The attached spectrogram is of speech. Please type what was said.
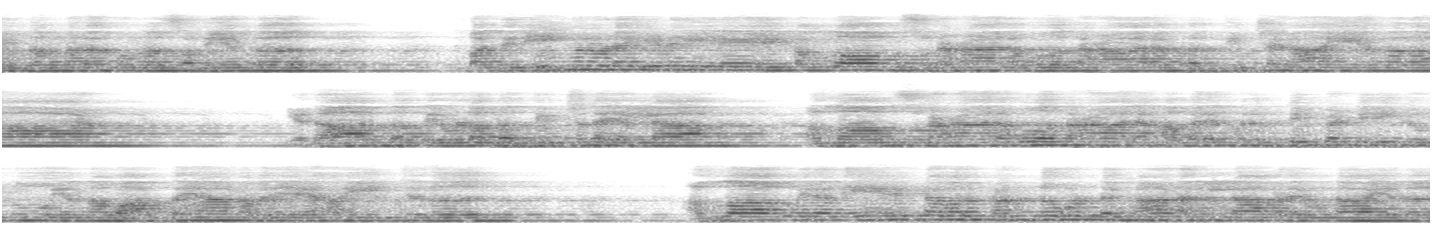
യുദ്ധം നടക്കുന്ന സമയത്ത് ബദരീങ്ങളുടെ ഇടയിലേക്ക് അല്ലാഹു സുബ്ഹാനഹു വ തആല പ്രത്യക്ഷനായി എന്നതാണ് യഥാർത്ഥത്തിലുള്ള പ്രത്യക്ഷതയല്ല. അള്ളാഹു സുബ്ഹാനഹു തആല അവരെ തൃപ്തിപ്പെട്ടിരിക്കുന്നു എന്ന വാർത്തയാണ് അവരെ അറിയിച്ചത്. അള്ളാഹുവിനെ നേരിട്ടവർ കണ്ടുകൊണ്ട് കാണലല്ല അവിടെ ഉണ്ടായത്.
